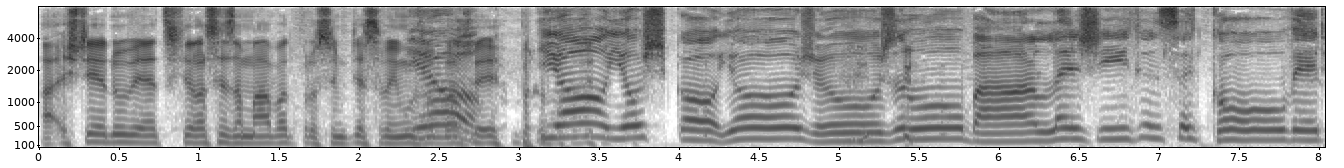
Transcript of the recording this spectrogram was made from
A ještě jednu věc, chtěla si zamávat, prosím tě, svýmu Jo, zubaři. jo, Joško, Jožo, zubar, leží se covid.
